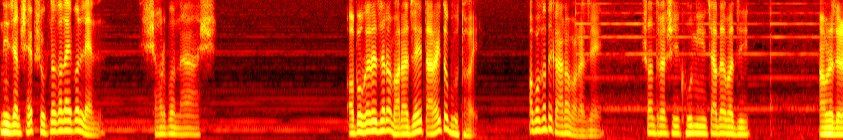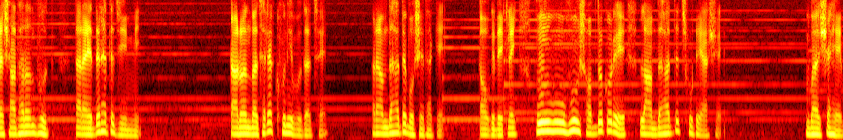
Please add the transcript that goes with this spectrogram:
নিজাম সাহেব শুকনো গলায় বললেন সর্বনাশ। অপঘাতে যারা মারা যায় তারাই তো ভূত হয়। অপঘাতে কারা মারা যায়? সন্ত্রাসী খুনি চাঁদাবাজি। আমরা যারা সাধারণ ভূত তারা এদের হাতে জিম্মি। কারণ বাচ্চারা খুনি ভূত আছে। রামদা হাতে বসে থাকে। কাউকে দেখলেই হু হু হু শব্দ করে লামদা হাতে ছুটে আসে। ভাই সাহেব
